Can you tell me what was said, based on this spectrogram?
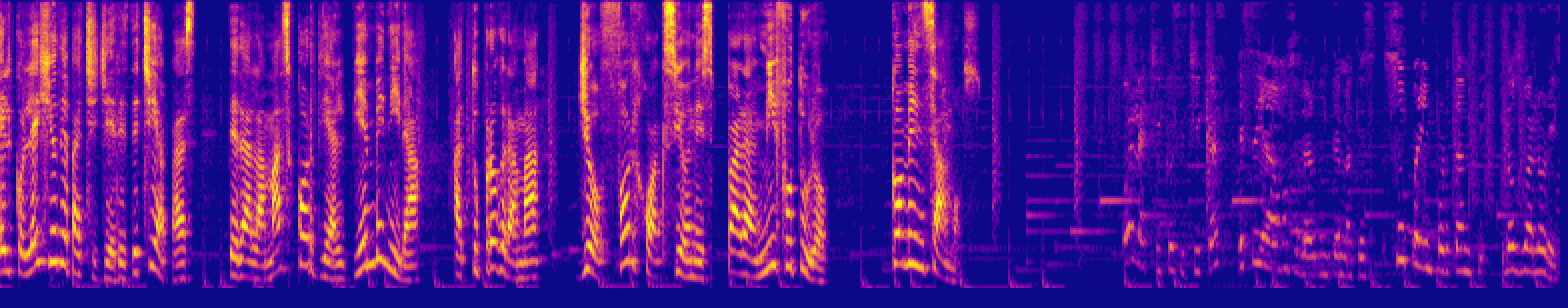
el Colegio de Bachilleres de Chiapas te da la más cordial bienvenida a tu programa Yo forjo acciones para mi futuro. Comenzamos. Hola chicos y chicas, este día vamos a hablar de un tema que es súper importante, los valores.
